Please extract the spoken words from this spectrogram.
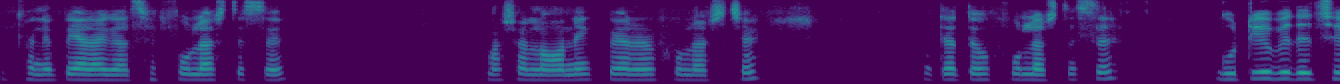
এখানে পেয়ারা গাছে ফুল আসতেছে। মাশাআল্লাহ অনেক পেয়ারার ফুল আসছে। এটাতেও ফুল আসতেছে। গুটিও বেঁধেছে।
